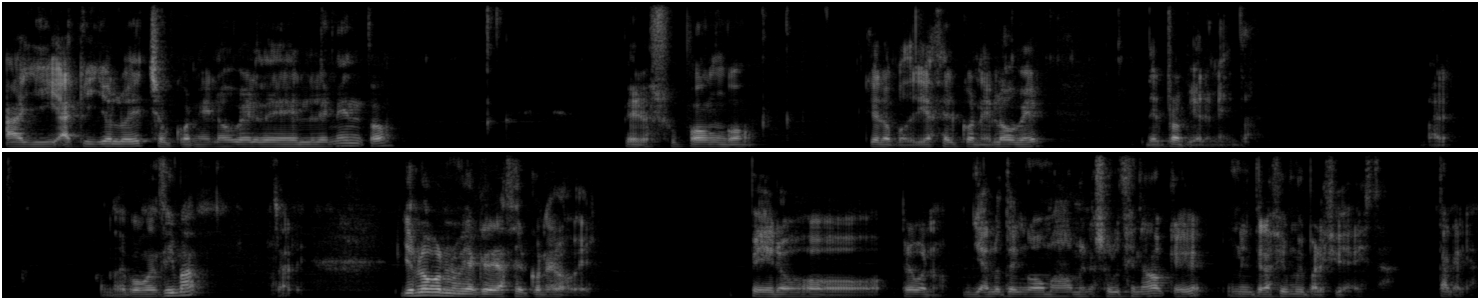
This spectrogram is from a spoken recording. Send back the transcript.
Allí, aquí yo lo he hecho con el over del elemento, pero supongo que lo podría hacer con el over del propio elemento. Cuando me pongo encima, sale. Yo luego no voy a querer hacer con el over. Pero, pero bueno, ya lo tengo más o menos solucionado, que una interacción muy parecida a esta. Ya,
